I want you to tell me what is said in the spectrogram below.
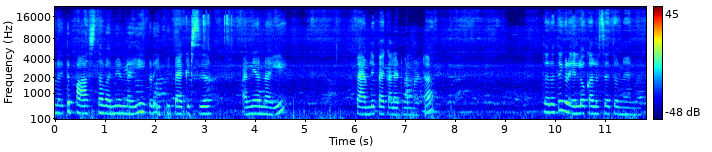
ఇక్కడైతే పాస్తా అవన్నీ ఉన్నాయి. ఇక్కడ ఇప్పి ప్యాకెట్స్ అన్నీ ఉన్నాయి. ఫ్యామిలీ ప్యాక్ అలాంటివి అనమాట తర్వాత ఇక్కడ ఎల్లో కలర్స్ అయితే ఉన్నాయన్నమాట.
